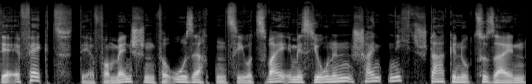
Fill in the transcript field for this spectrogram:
der Effekt der vom Menschen verursachten CO2-Emissionen scheint nicht stark genug zu sein,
